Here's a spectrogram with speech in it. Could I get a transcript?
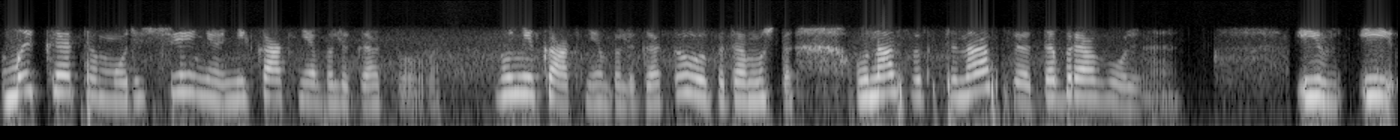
мы к этому решению никак не были готовы. Ну, никак не были готовы, потому что у нас вакцинация добровольная. И, и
